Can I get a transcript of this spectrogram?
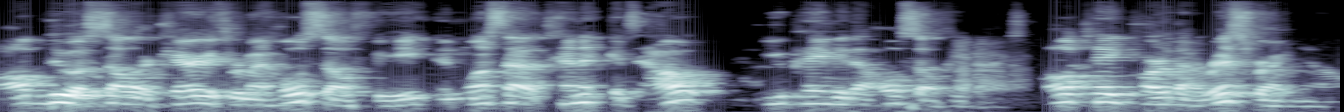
I'll do a seller carry through my wholesale fee. And once that tenant gets out, you pay me that wholesale fee back. I'll take part of that risk right now.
